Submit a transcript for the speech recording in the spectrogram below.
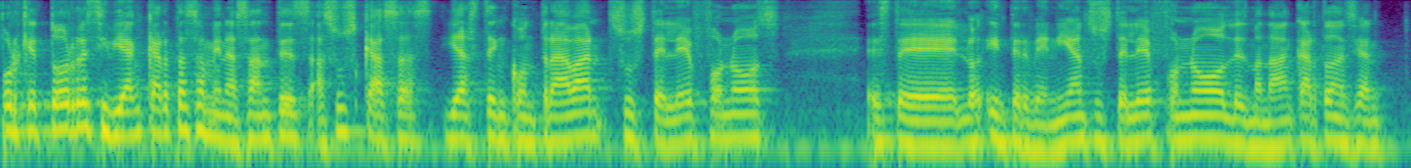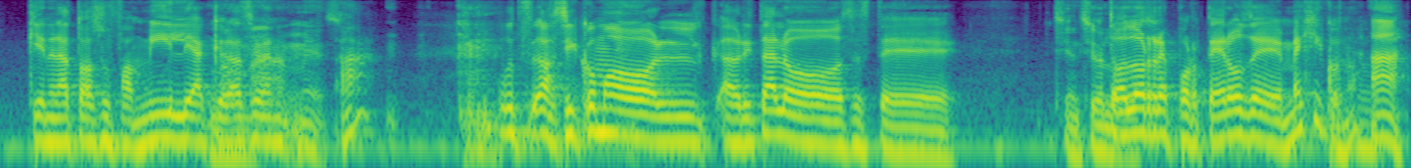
porque todos recibían cartas amenazantes a sus casas y hasta encontraban sus teléfonos, este, lo- intervenían sus teléfonos, les mandaban cartas donde decían quién era toda su familia, qué No iban- mames. Ah. Pues, Así como el- ahorita los, este, Cienciólogo. todos los reporteros de México, ¿no? Ah,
